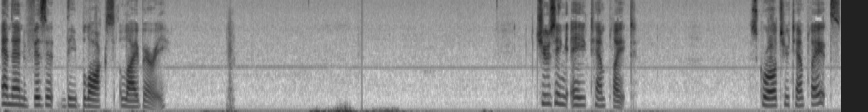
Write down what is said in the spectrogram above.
and then visit the blocks library. Choosing a template. Scroll to templates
